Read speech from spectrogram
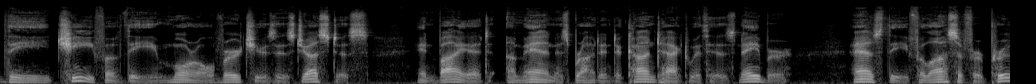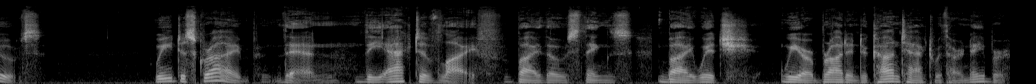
the chief of the moral virtues is justice, and by it a man is brought into contact with his neighbor, as the philosopher proves. We describe, then, the active life by those things by which we are brought into contact with our neighbor.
